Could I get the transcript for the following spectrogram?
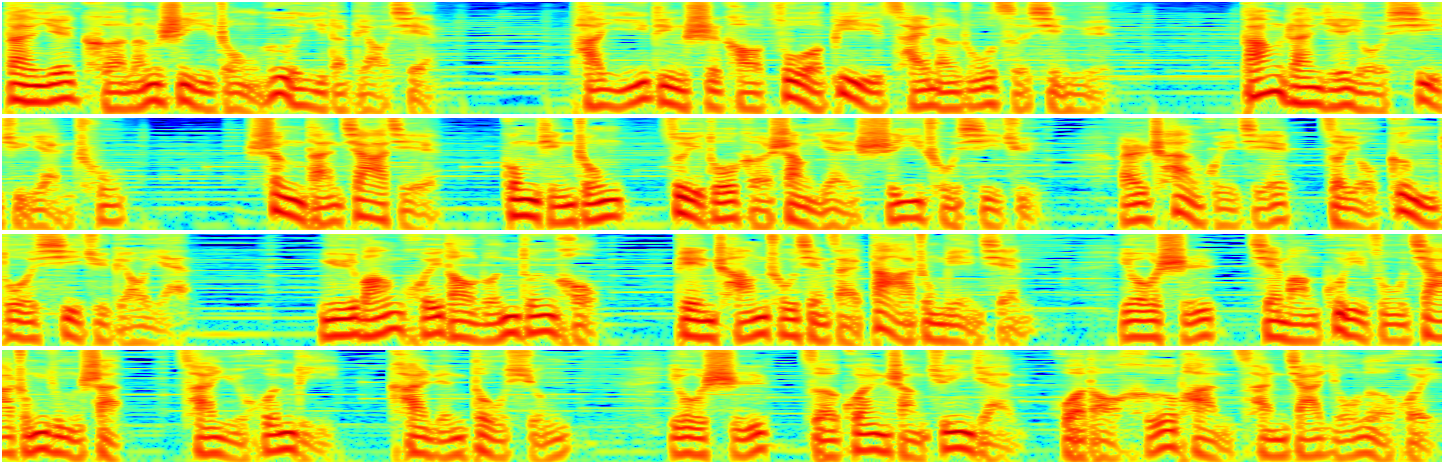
但也可能是一种恶意的表现。她一定是靠作弊才能如此幸运。当然也有戏剧演出，圣诞佳节宫廷中最多可上演十一出戏剧，而忏悔节则有更多戏剧表演。女王回到伦敦后，便常出现在大众面前，有时前往贵族家中用膳、参与婚礼、看人斗熊，有时则观赏军演或到河畔参加游乐会。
